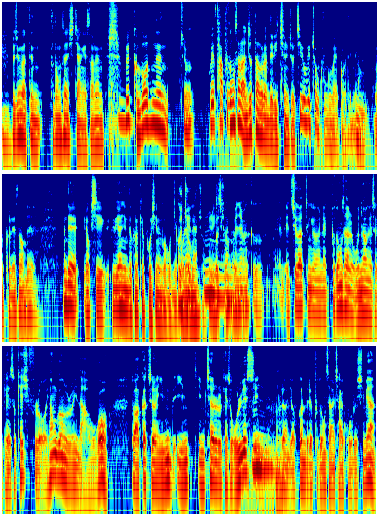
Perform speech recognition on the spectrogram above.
음. 요즘 같은 부동산 시장에서는 음. 왜 그거는 좀 왜 다 부동산 안 좋다 그러는데 리츠는 좋지? 이게 좀 궁금했거든요. 음. 그래서 네. 근데 역시 위원님도 그렇게 보시는 거군요. 그렇죠. 그렇죠. 음. 그렇죠. 왜냐하면 그 리츠 같은 경우에는 부동산을 운영해서 계속 cash flow, 현금으로 나오고 또 아까처럼 임, 임, 임차료를 계속 올릴 수 있는 그런 여건들의 부동산을 잘 고르시면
